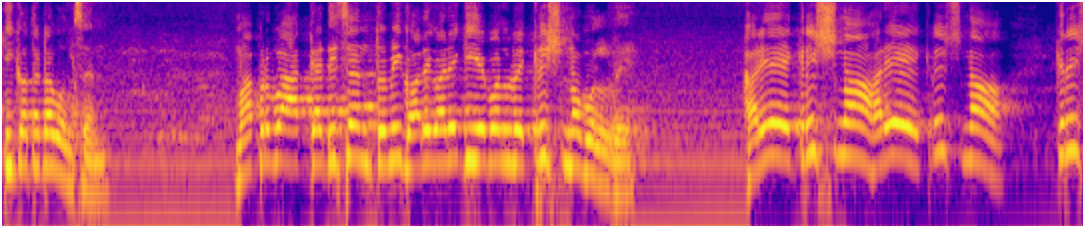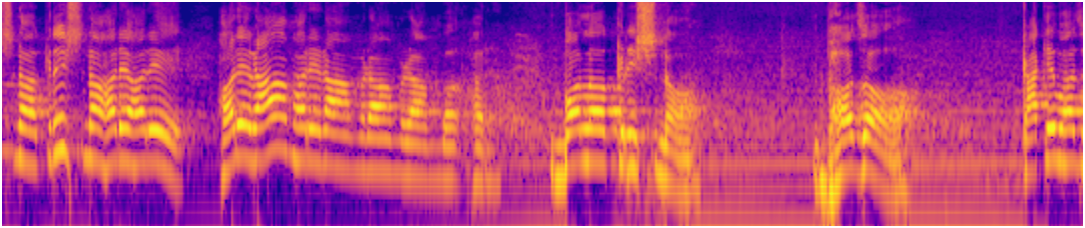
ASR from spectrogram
কি কথাটা বলছেন? মহাপ্রভু আজ্ঞা দিচ্ছেন, তুমি ঘরে ঘরে গিয়ে বলবে, কৃষ্ণ বলবে। হরে কৃষ্ণ হরে কৃষ্ণ কৃষ্ণ কৃষ্ণ, হরে হরে হরে রাম হরে রাম রাম রাম হরে। বল কৃষ্ণ, ভজ কাকে ভজ?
